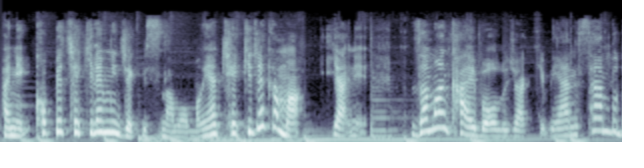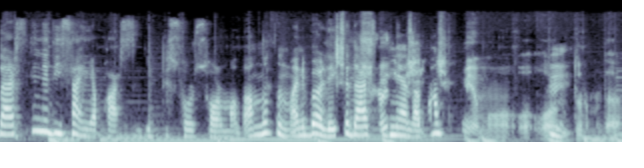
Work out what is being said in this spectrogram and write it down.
hani kopya çekilemeyecek bir sınav olmalı. Yani çekecek ama yani zaman kaybı olacak gibi. Yani sen bu dersi dinlediysen yaparsın gibi bir soru sormalı. Anladın mı? Hani böyle işte ders dinleyen şey adam. çıkmıyor mu o, o, o durumda?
